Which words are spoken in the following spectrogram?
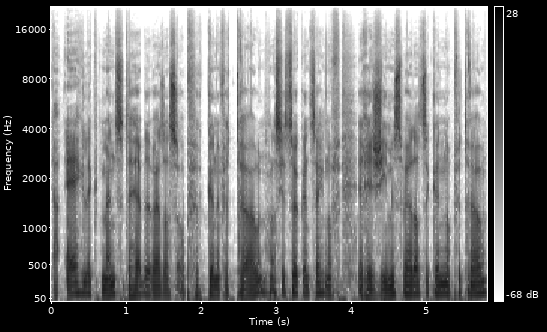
ja, eigenlijk mensen te hebben waar ze op kunnen vertrouwen, als je het zo kunt zeggen, of regimes waar dat ze kunnen op vertrouwen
